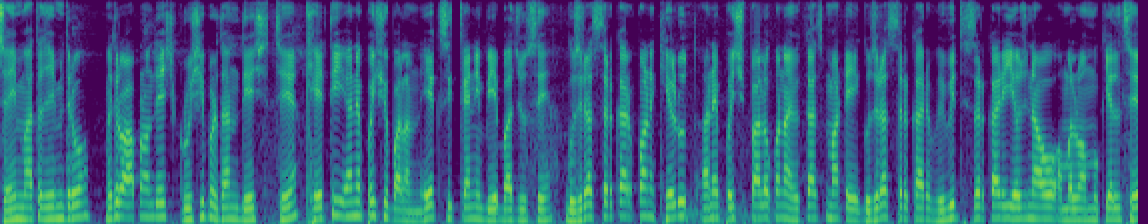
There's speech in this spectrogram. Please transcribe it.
જય માતાજી મિત્રો. મિત્રો, આપણો દેશ કૃષિ પ્રધાન દેશ છે. ખેતી અને પશુપાલન એક સિક્કાની બે બાજુ છે. ગુજરાત સરકાર પણ ખેડૂત અને પશુપાલકોના વિકાસ માટે ગુજરાત સરકાર વિવિધ સરકારી યોજનાઓ અમલમાં મૂકેલ છે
